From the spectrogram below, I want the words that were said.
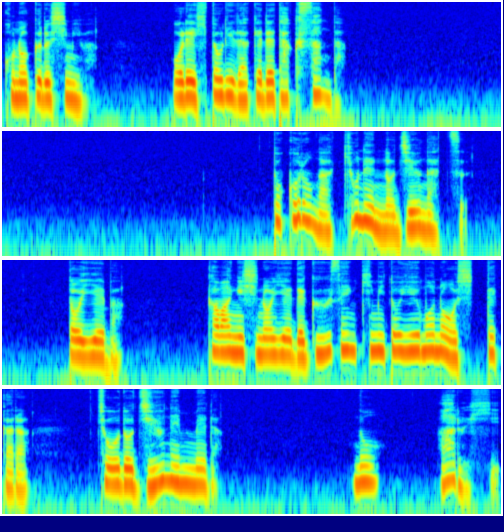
この苦しみは俺一人だけでたくさんだ。ところが去年の10月。といえば川岸の家で偶然君というものを知ってからちょうど10年目だ。のある日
